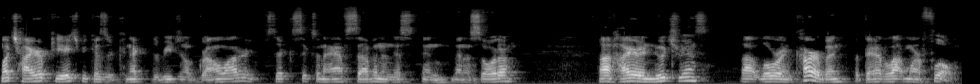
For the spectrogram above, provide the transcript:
Much higher pH because they're connected to the regional groundwater, six, six and a half, seven in this in Minnesota. A lot higher in nutrients, a lot lower in carbon, but they have a lot more flow.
